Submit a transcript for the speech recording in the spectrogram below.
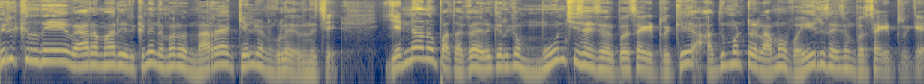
இருக்கிறதே வேறு மாதிரி இருக்குன்னு இந்த மாதிரி ஒரு நிறையா கேள்வி எனக்குள்ளே இருந்துச்சு. என்னன்னு பார்த்தாக்கா இருக்க இருக்க மூஞ்சி சைஸ் ஒரு பெருசாகிட்டு இருக்கு. அது மட்டும் இல்லாமல் வயிறு சைஸும் பெருசாகிட்டு இருக்கு.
